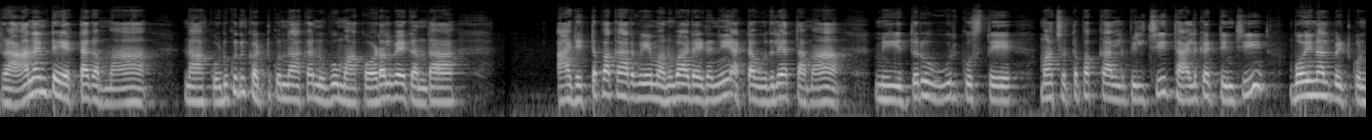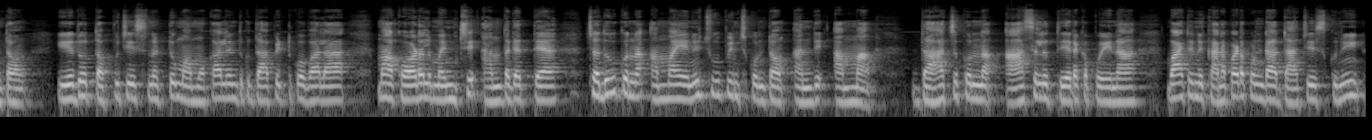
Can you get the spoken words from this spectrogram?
రానంటే ఎట్టగమ్మా నా కొడుకుని కట్టుకున్నాక నువ్వు మా కోడలవే గందా. ఆడిట్ట ప్రకారమే అనువాడాడని అట్టా వదిలేస్తామా? మీ ఇద్దరు ఊరికొస్తే మా చుట్టుపక్కలని పిలిచి తాళి కట్టించి భోజనాలు పెట్టుకుంటాం. ఏదో తప్పు చేసినట్టు మా ముఖాలు ఎందుకు దాపెట్టుకోవాలా? మా కోడలు మంచి అందగత్తె. చదువుకున్న అమ్మాయిని చూపించుకుంటాం అంది అమ్మ. దాచుకున్న ఆశలు తీరకపోయినా వాటిని కనపడకుండా దాచేసుకుని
